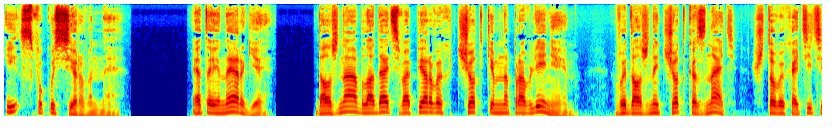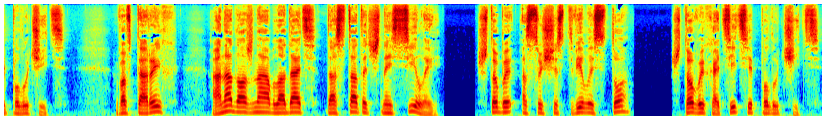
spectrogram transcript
и сфокусированная. Эта энергия должна обладать, во-первых, четким направлением. Вы должны четко знать, что вы хотите получить. Во-вторых, она должна обладать достаточной силой, чтобы осуществилось то, что вы хотите получить.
